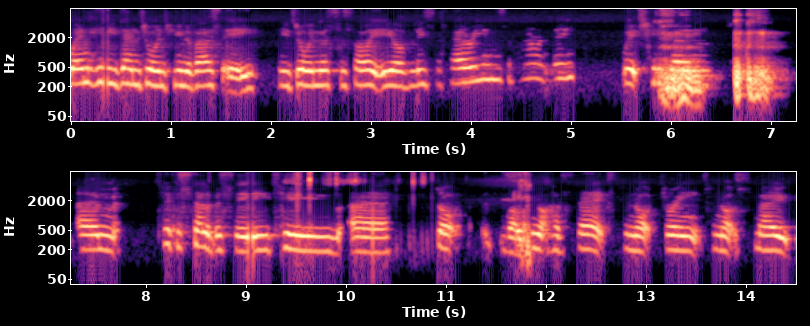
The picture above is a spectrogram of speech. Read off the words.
when he then joined university, he joined the Society of Luciferians, apparently, which he then um, took a celibacy to uh, stop, well, to not have sex, to not drink, to not smoke,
